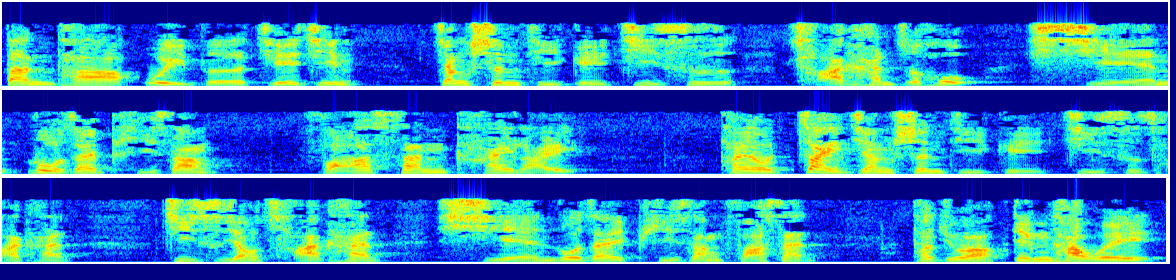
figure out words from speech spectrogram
但他未得洁净，将身体给祭司查看之后，血落在皮上发散开来，他要再将身体给祭司查看，祭司要查看血落在皮上发散，他就要定他为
